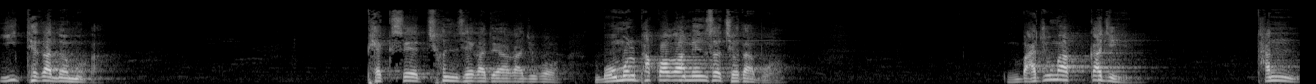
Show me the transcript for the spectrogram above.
이태가 넘어가 백세, 천세가 되어가지고 몸을 바꿔가면서 쳐다보어. 마지막까지 단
